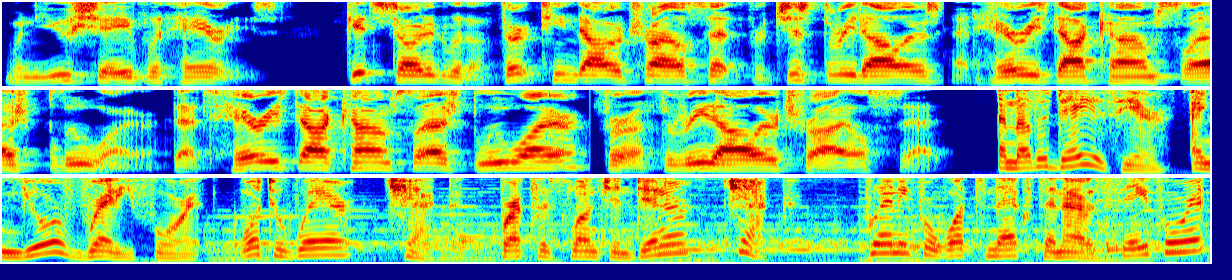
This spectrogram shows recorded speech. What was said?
when you shave with Harry's. Get started with a $13 trial set for just $3 at harrys.com slash bluewire. That's harrys.com slash bluewire for a $3 trial set. Another day is here, and you're ready for it. What to wear? Check. Breakfast, lunch, and dinner? Check. Planning for what's next and how to save for it?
